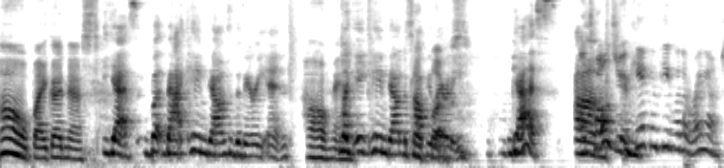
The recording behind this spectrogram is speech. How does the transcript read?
oh my goodness yes, but that came down to the very end. oh man Like it came down to So popularity. close. Yes. I Um, told you, I can't compete with a ranch.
